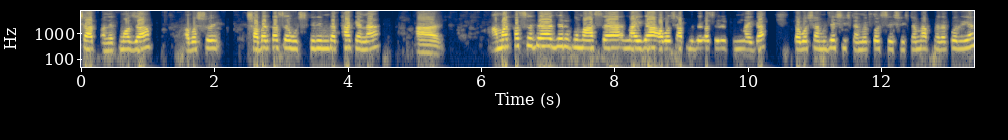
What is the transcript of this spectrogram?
স্বাদ, অনেক মজা। অবশ্যই সবার কাছে উৎক্রিমটা থাকে না। আর আমার কাছে দেয়া যেরকম আছে নাইগা অবশ্য আপনাদের কাছে এরকম নাইগা তো অবশ্যই আমি যে সিস্টেমে করছি সিস্টেমে আপনারা করিয়েন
